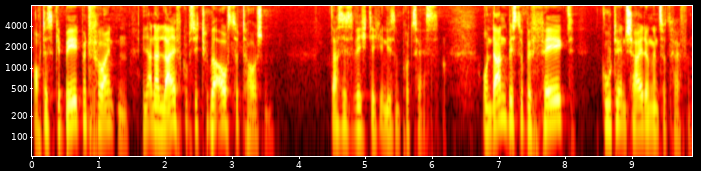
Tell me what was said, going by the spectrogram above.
Auch das Gebet mit Freunden, in einer Live-Group sich darüber auszutauschen. Das ist wichtig in diesem Prozess. Und dann bist du befähigt, gute Entscheidungen zu treffen.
